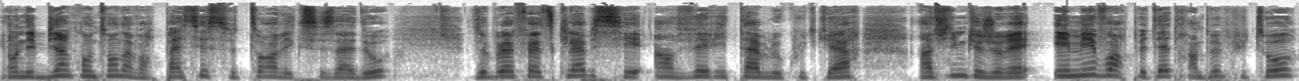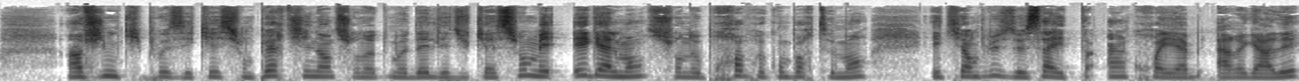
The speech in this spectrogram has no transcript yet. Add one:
Et on est bien content d'avoir passé ce temps avec ces ados. The Breakfast Club, c'est un véritable coup de cœur. Un film que j'aurais aimé voir peut-être un peu plus tôt. Un film qui pose des questions pertinentes sur notre modèle d'éducation, mais également sur nos propres comportements et qui en plus de ça est incroyable à regarder.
